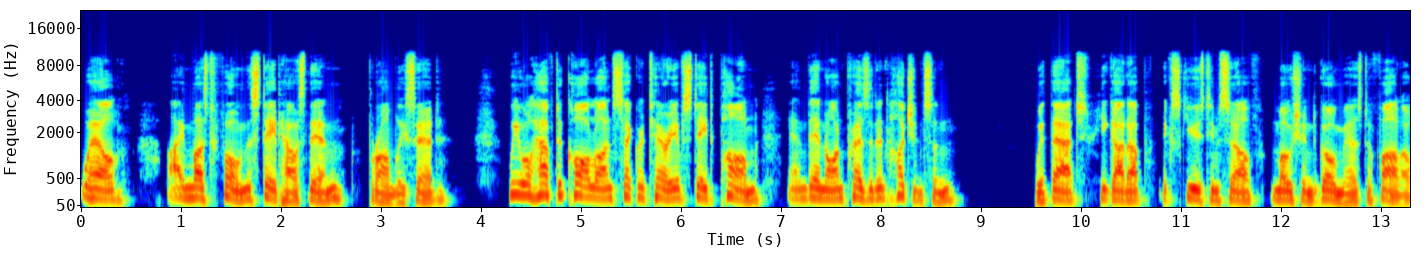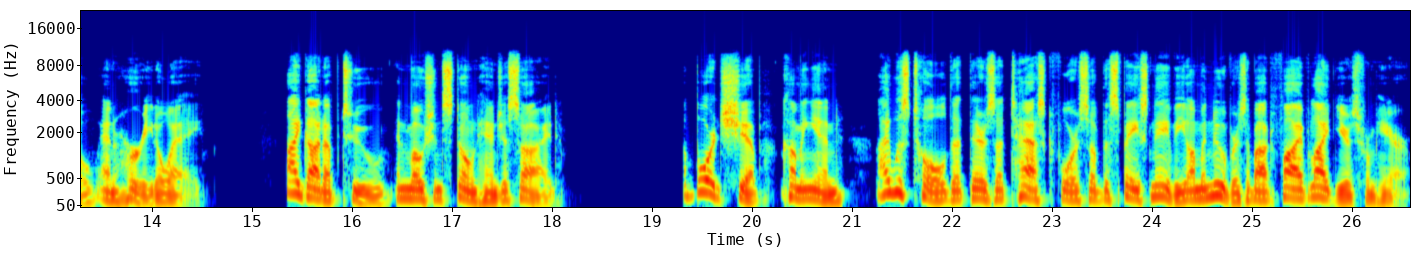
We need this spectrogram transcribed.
Well, I must phone the State House then, Thrombley said. We will have to call on Secretary of State Palm and then on President Hutchinson. With that, he got up, excused himself, motioned Gomez to follow, and hurried away. I got up too and motioned Stonehenge aside. Aboard ship, coming in, I was told that there's a task force of the Space Navy on maneuvers about five light years from here,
